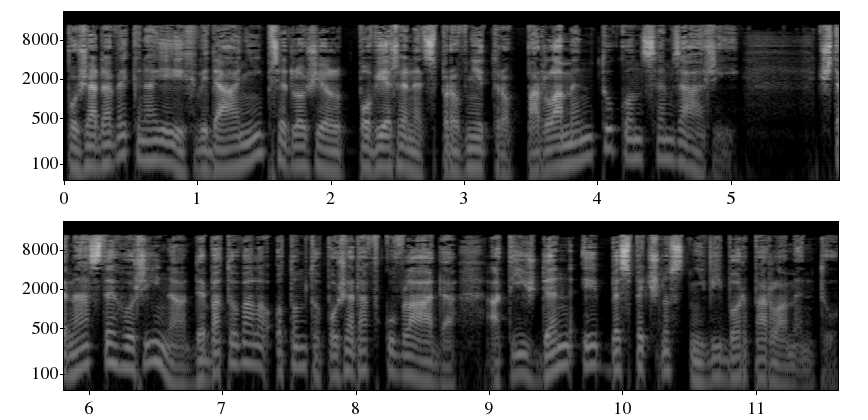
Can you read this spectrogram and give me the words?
Požadavek na jejich vydání předložil pověřenec pro vnitro parlamentu koncem září. 14. října debatovala o tomto požadavku vláda a týžden i bezpečnostní výbor parlamentu.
